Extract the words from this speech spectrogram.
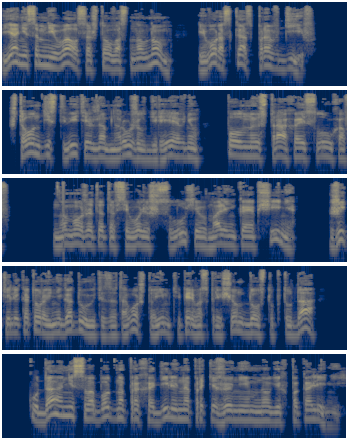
Я не сомневался, что в основном его рассказ правдив, что он действительно обнаружил деревню, полную страха и слухов. Но, может, это всего лишь слухи в маленькой общине, жители которой негодуют из-за того, что им теперь воспрещен доступ туда, куда они свободно проходили на протяжении многих поколений.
